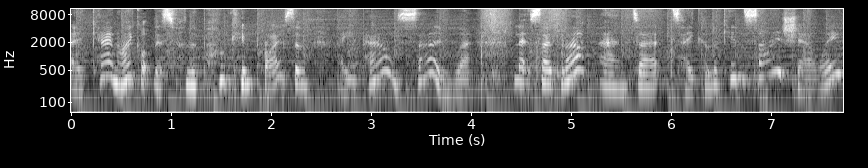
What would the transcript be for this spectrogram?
Okay, and I got this for the bargain price of £8. So uh, let's open up and uh, take a look inside, shall we?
